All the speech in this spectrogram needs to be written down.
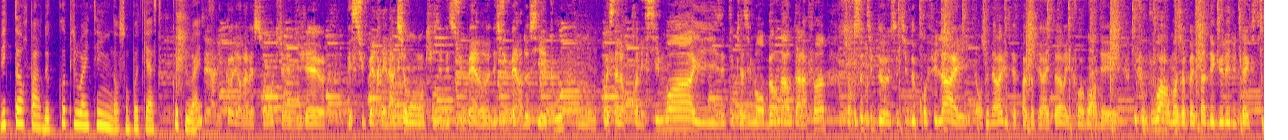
Victor parle de copywriting dans son podcast Copyright. À l'école, il y en avait souvent qui rédigeaient euh, des super rédactions, qui faisaient des super, euh, des super dossiers et tout. Mais ça leur prenait six mois, ils étaient quasiment en burn-out à la fin. Genre ce type de, ce type de profil-là, en général, ils ne deviennent pas copywriter. Il faut avoir des, il faut pouvoir, moi j'appelle ça dégueuler du texte.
